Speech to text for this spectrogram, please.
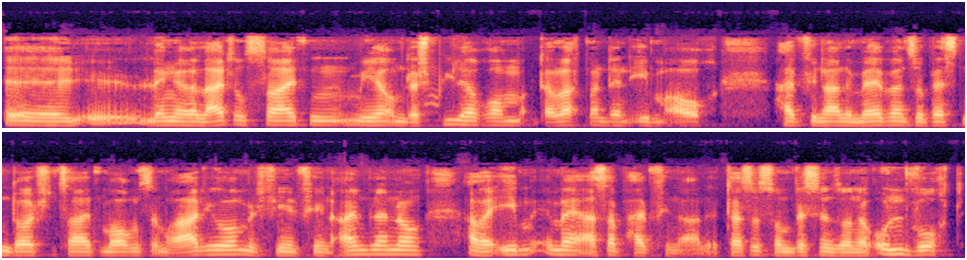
äh, längere Leitungszeiten, mehr um das Spiel herum. Da macht man dann eben auch Halbfinale Melbourne zur besten deutschen Zeit morgens im Radio mit vielen, vielen Einblendungen, aber eben immer erst ab Halbfinale. Das ist so ein bisschen so eine Unwucht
